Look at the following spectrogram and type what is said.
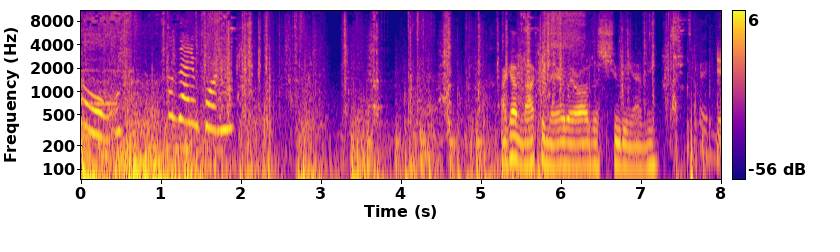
Oh, was that important? I got knocked in there. They're all just shooting at me. Yeah,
